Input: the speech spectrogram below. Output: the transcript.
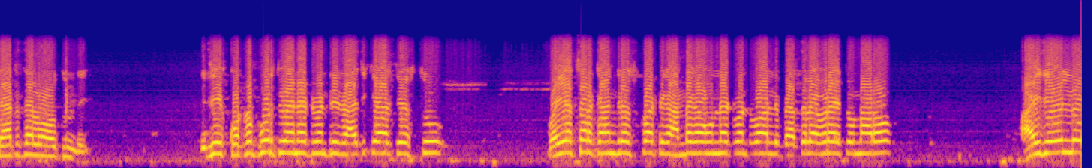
తేటతెల్లం అవుతుంది. ఇది కుట్రపూరితమైనటువంటి రాజకీయాలు చేస్తూ వైఎస్ఆర్ కాంగ్రెస్ పార్టీకి అండగా ఉన్నటువంటి వాళ్ళు పెద్దలు ఎవరైతే ఉన్నారో ఐదేళ్ళు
